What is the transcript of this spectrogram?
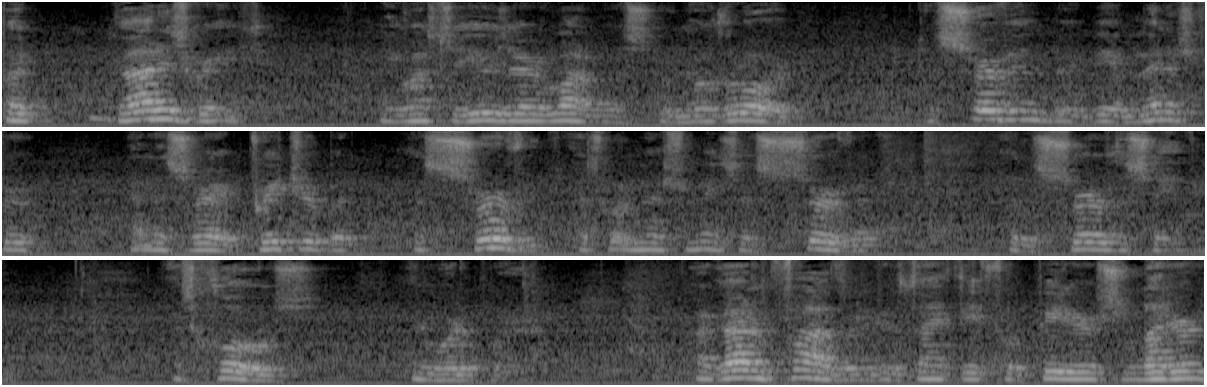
But God is great. He wants to use every one of us who know the Lord to serve Him, to be a minister, not necessarily a preacher, but a servant. That's what a minister means, a servant that will serve the Savior. Let's close in a word of prayer. Our God and Father, we do thank Thee for Peter's letter,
